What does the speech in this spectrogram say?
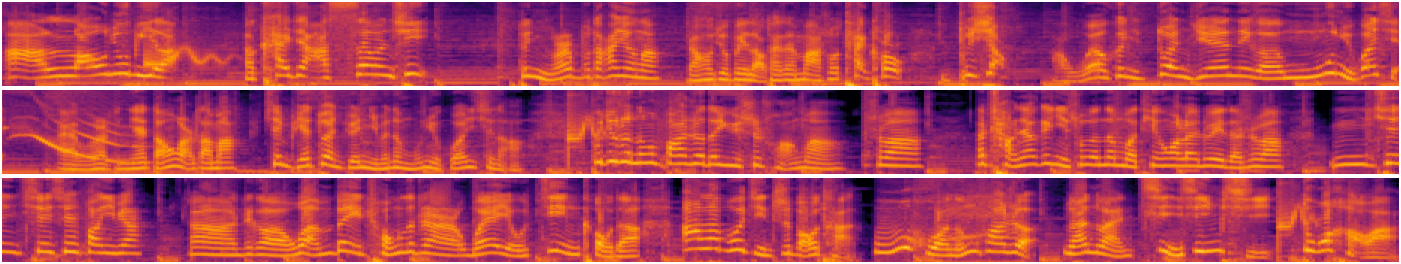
啊，老牛逼了啊！开价三万七，这女儿不答应呢，然后就被老太太骂说太抠，不孝啊！我要和你断绝那个母女关系。哎，我说你先等会儿，大妈，先别断绝你们的母女关系呢啊！不就是能发热的玉石床吗？是吧？那厂家给你说的那么天花乱坠的，是吧？你先先先放一边啊！这个晚辈虫子这儿我也有进口的阿拉伯锦织宝毯，无火能发热，暖暖沁心脾，多好啊！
